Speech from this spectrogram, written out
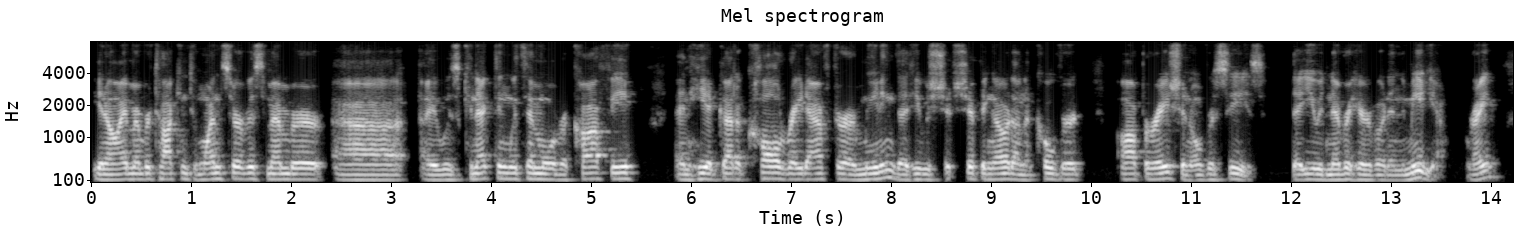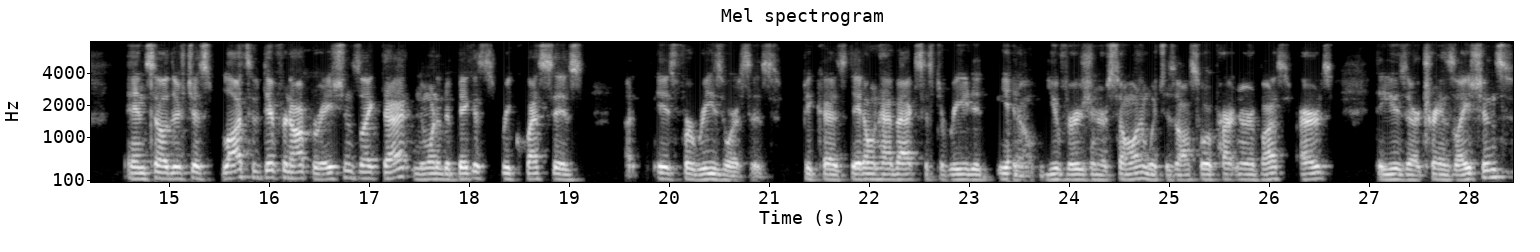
you know i remember talking to one service member uh, i was connecting with him over coffee and he had got a call right after our meeting that he was sh- shipping out on a covert operation overseas that you would never hear about in the media right and so there's just lots of different operations like that and one of the biggest requests is uh, is for resources because they don't have access to read it, you know, YouVersion or so on, which is also a partner of us, ours. They use our translations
